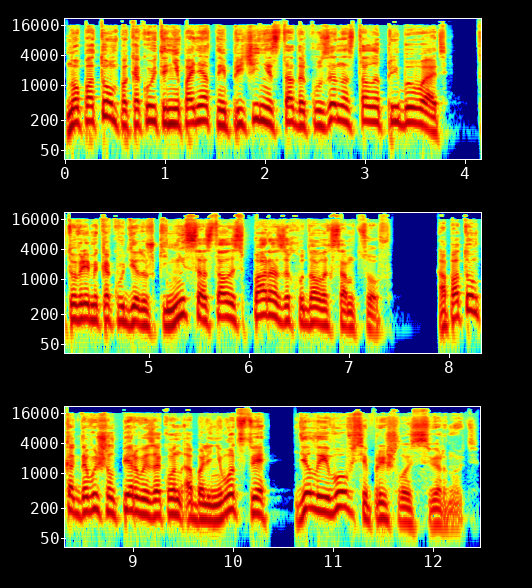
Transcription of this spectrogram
Но потом, по какой-то непонятной причине, стадо кузена стало прибывать, в то время как у дедушки Ниса осталась пара захудалых самцов. А потом, когда вышел первый закон об оленеводстве, дело и вовсе пришлось свернуть.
